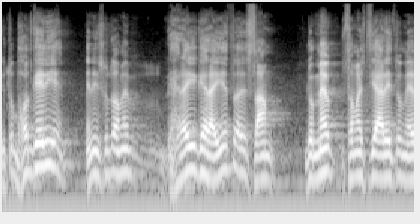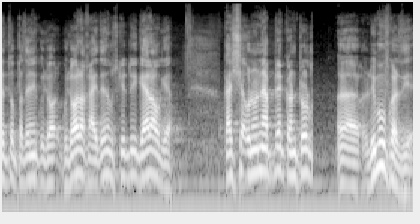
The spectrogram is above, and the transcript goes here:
یہ تو بہت گہری ہے۔ یعنی اس کو تو ہمیں گہرائی گہرائی ہے تو اسلام، جو میں سمجھتی آ رہی تو میرے تو پتہ نہیں کچھ اور کچھ اور عقائد ہیں، اس کی تو یہ گہرا ہو گیا۔ کش انہوں نے اپنے کنٹرول ریموو کر دیے۔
